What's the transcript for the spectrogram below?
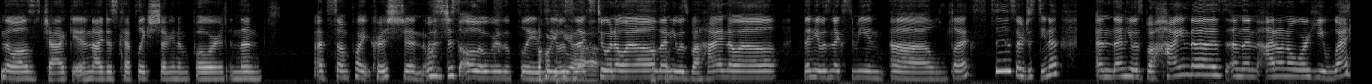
Noel's jacket, and I just kept like shoving him forward, and then. At some point, Christian was just all over the place. Oh, he was yeah. next to Noel, then he was behind Noel, then he was next to me and uh, Lexus or Justina, and then he was behind us, and then I don't know where he went.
